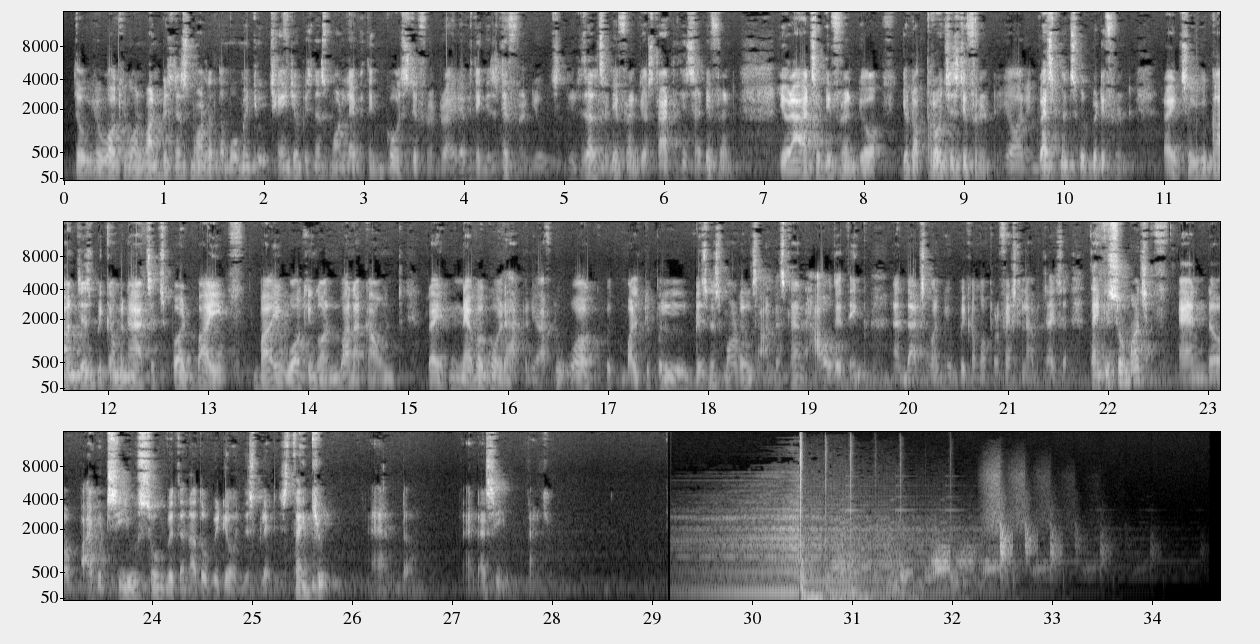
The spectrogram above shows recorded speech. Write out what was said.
though you're working on one business model the moment you change your business model everything goes different right? Everything is different. You, your results are different. Your strategies are different. Your ads are different. Your your approach is different. Your investments will be different right? So you can't just become an ads expert by by working on one account right? Never going to happen. You have to work with multiple business models understand how they think and that's when you become a professional advertiser. Thank you so much and uh, i would see you soon with another video in this playlist. Thank you and uh, and i see you. Thank you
